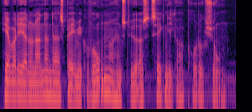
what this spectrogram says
Her var det Yadunandan, der bag mikrofonen, og han styrer også teknik og produktion.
